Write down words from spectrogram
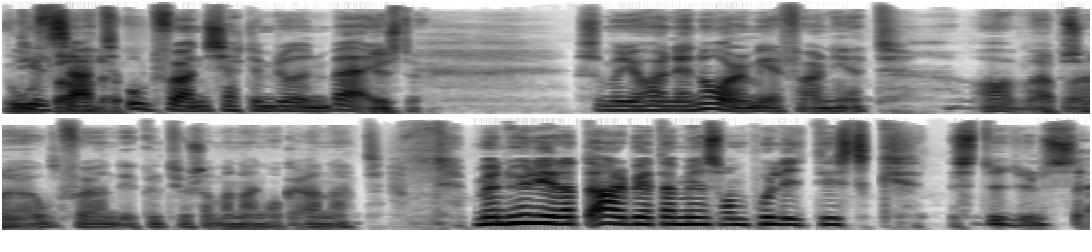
ordförande. tillsatt ordförande, Kerstin Brunnberg. Som jag har en enorm erfarenhet av att Absolut. vara ordförande i kultursammanhang och annat. Men hur är det att arbeta med en sån politisk styrelse?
